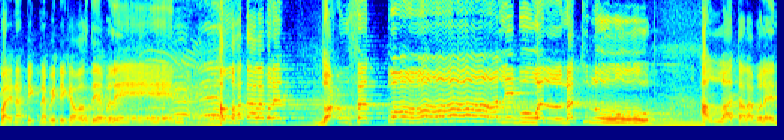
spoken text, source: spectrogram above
পারে না। ঠিক না বেটিক আওয়াজ দিয়ে বলেন। আল্লাহ তাআলা বলেন আল্লাহ তাআলা বলেন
